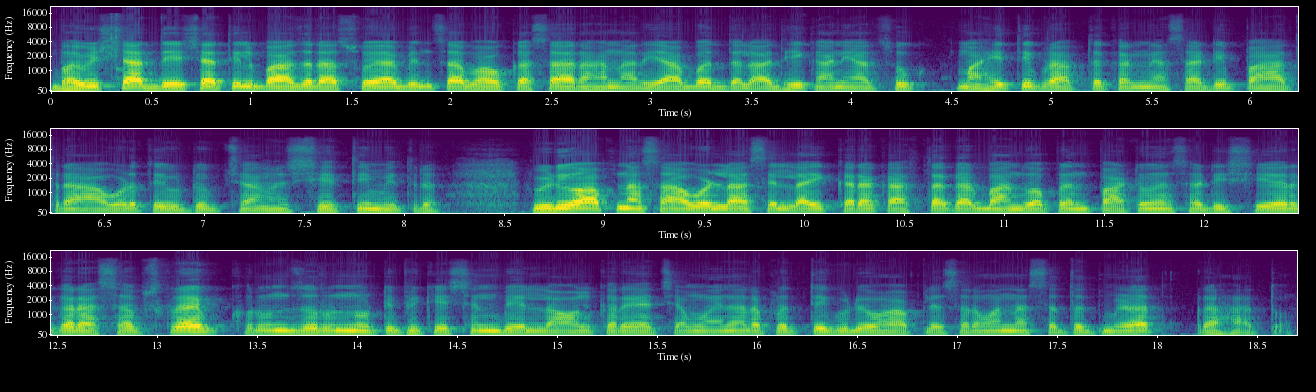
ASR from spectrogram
भविष्यात देशातील बाजारात सोयाबीनचा भाव कसा राहणार याबद्दल अधिक आणि अचूक माहिती प्राप्त करण्यासाठी पाहत राहा आवडते यूट्यूब चॅनल शेती मित्र. व्हिडिओ आपणास आवडला असेल लाईक करा कास्ताकार बांधवापर्यंत पाठवण्यासाठी शेअर करा सबस्क्राईब करून जरूर नोटिफिकेशन बेलला ऑल करा याच्यामुळे येणारा प्रत्येक व्हिडिओ हा आपल्या सर्वांना सतत मिळत राहतो.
